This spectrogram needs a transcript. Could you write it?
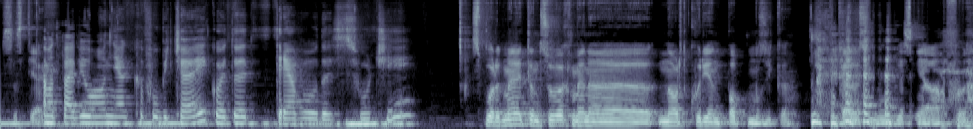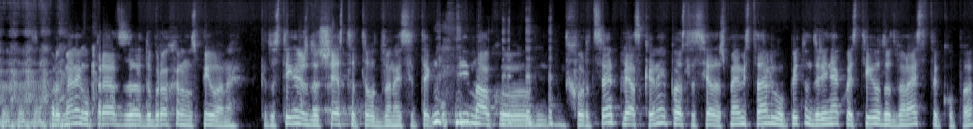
с тях. Ама това е било някакъв обичай, който е трябвало да се случи според мен танцувахме на Nord Korean поп музика. Така да си го обяснявам. Според мен го правят за добро храносмиване. Като стигнеш до шестата от 12-те купи, малко хорце, пляскане и после сядаш. Мен ми стана любопитно дали някой е стигал до 12-та купа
